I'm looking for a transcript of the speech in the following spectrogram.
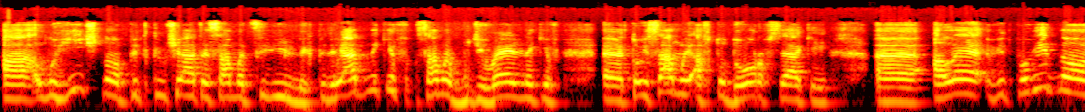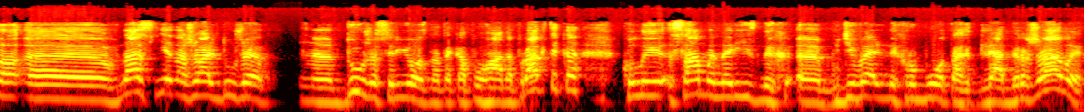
А логічно підключати саме цивільних підрядників, саме будівельників, е, той самий автодор, всякий, але відповідно відповідно, е, в нас є, на жаль, дуже дуже серйозна така погана практика, коли саме на різних е, будівельних роботах для держави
